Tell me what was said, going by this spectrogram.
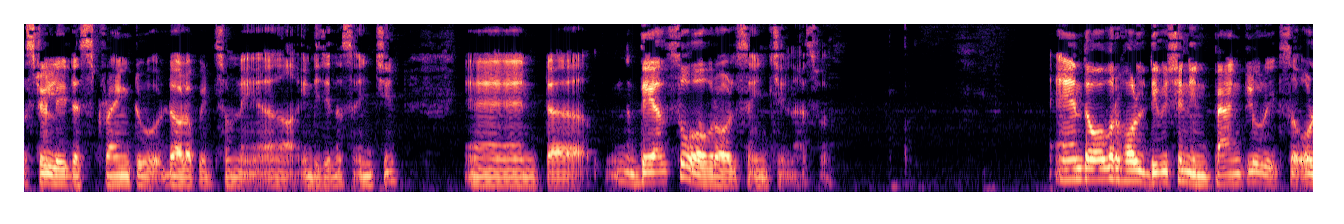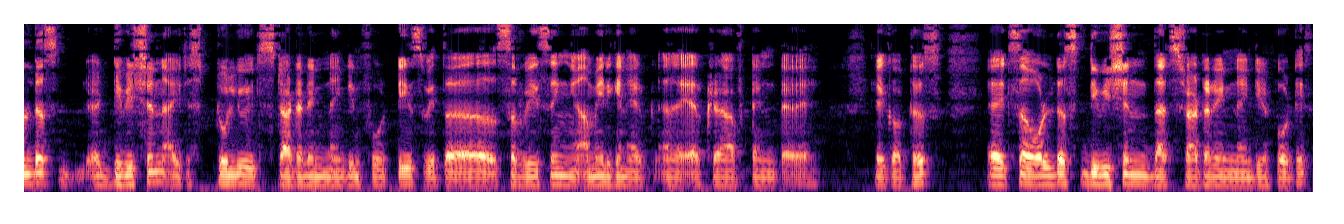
Still it is trying to develop its own uh, indigenous engine. And uh, they also overhauls engine as well and the overhaul division in Bangalore, it's the oldest uh, division. I just told you it started in 1940s with uh, servicing American air, uh, aircraft and uh, helicopters. It's the oldest division that started in 1940s.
